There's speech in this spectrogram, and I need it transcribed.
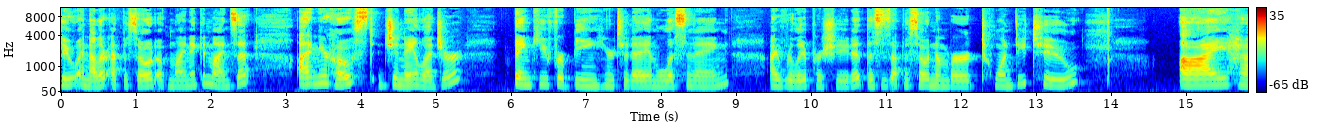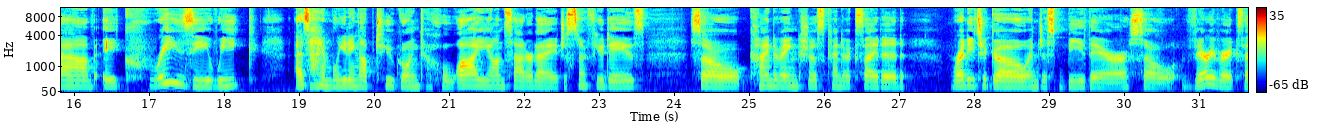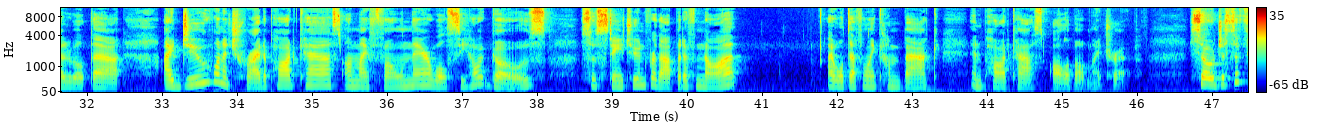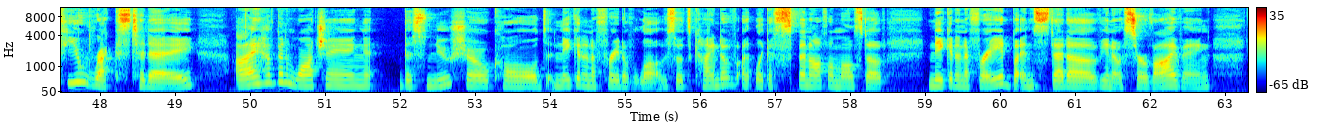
to another episode of My Naked Mindset. I'm your host, Jenay Leger. Thank you for being here today and listening. I really appreciate it. This is episode number 22. I have a crazy week as I'm leading up to going to Hawaii on Saturday, just in a few days. So, kind of anxious, kind of excited, ready to go and just be there. So, very, very excited about that. I do want to try to podcast on my phone there. We'll see how it goes. So, stay tuned for that. But if not, I will definitely come back and podcast all about my trip. So, just a few recs today. I have been watching this new show called Naked and Afraid of Love. So, it's kind of a, like a spin off almost of Naked and Afraid, but instead of, you know, surviving,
